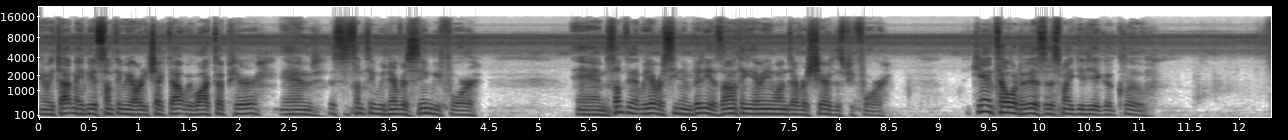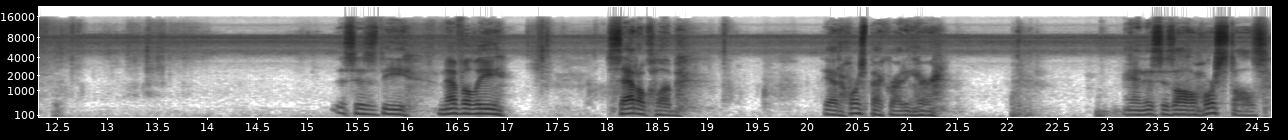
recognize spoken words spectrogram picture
And we thought maybe it's something we already checked out. We walked up here, and this is something we've never seen before. And something that we've never seen in videos. I don't think anyone's ever shared this before. You can't tell what it is, this might give you a good clue. This is the Nevele Saddle Club. They had horseback riding here. And this is all horse stalls.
